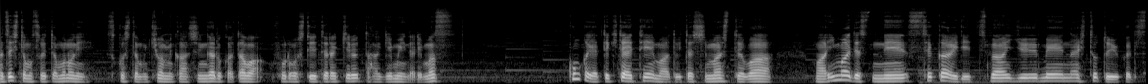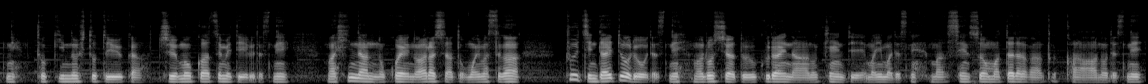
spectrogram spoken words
まあ、ぜひともそういったものに少しでも興味関心がある方はフォローしていただけると励みになります。今回やっていきたいテーマといたしましては、まあ、今ですね、世界で一番有名な人というかですね、時の人というか、注目を集めているですね、まあ、非難の声の嵐だと思いますが、プーチン大統領ですね、まあ、ロシアとウクライナの件で、まあ、今ですね、まあ、戦争真っ只中のですね、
